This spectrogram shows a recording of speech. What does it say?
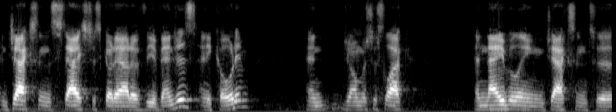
and Jackson Stace just got out of the Avengers, and he called him, and John was just like enabling Jackson to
